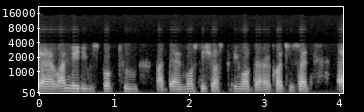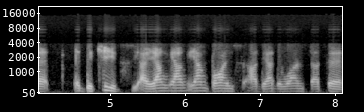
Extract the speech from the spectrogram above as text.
uh, one lady we spoke to, but then mostly she was speaking off the record, she said uh, the kids, uh, young young young boys, are they are the ones that uh,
